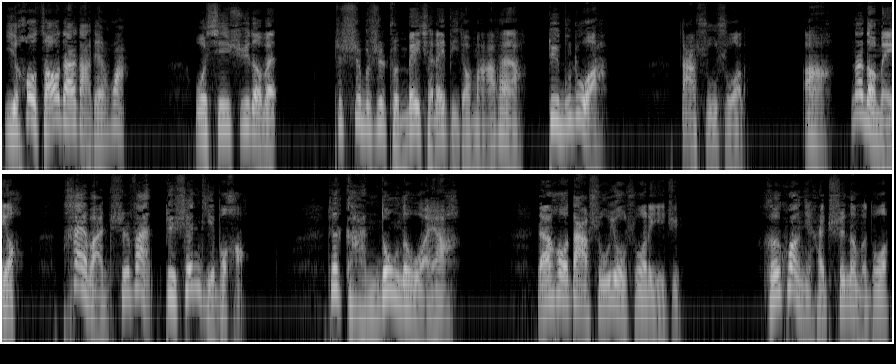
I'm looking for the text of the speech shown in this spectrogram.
以后早点打电话。我心虚的问。这是不是准备起来比较麻烦啊？对不住啊，大叔说了，啊，那倒没有，太晚吃饭对身体不好。这感动的我呀。然后大叔又说了一句：“何况你还吃那么多，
